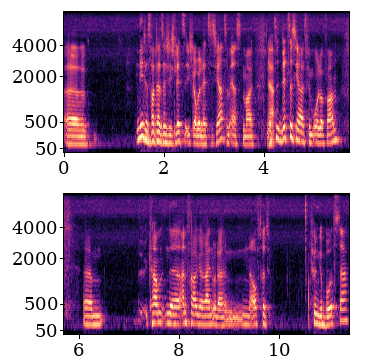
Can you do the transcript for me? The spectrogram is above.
Äh, nee, das war tatsächlich letztes, ich glaube letztes Jahr zum ersten Mal. Ja. Letztes, letztes Jahr, als wir im Urlaub waren, ähm, kam eine Anfrage rein oder ein Auftritt für einen Geburtstag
